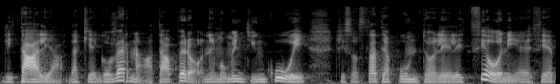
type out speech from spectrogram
l'Italia da chi è governata, però nel momento in cui ci sono state appunto le elezioni e è,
